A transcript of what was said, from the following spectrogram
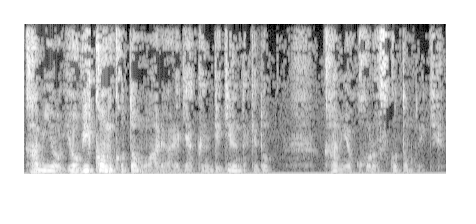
神を呼び込むことも我々逆にできるんだけど、神を殺すこともできる。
